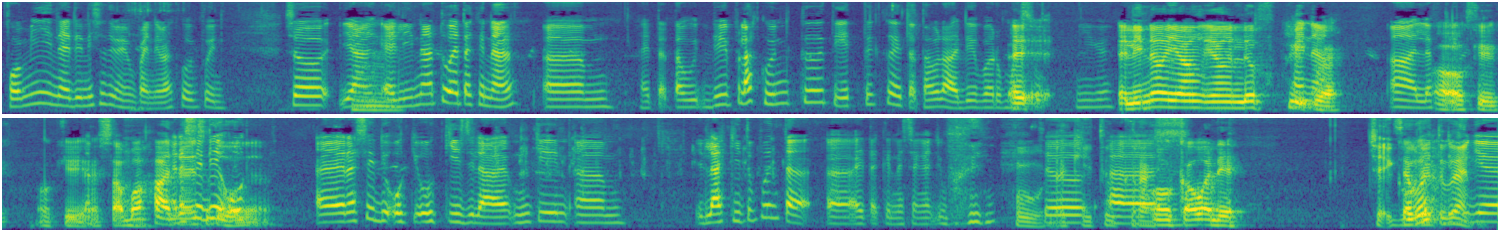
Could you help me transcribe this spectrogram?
For me Nadia Nisa tu memang pandai berlakon pun. So yang hmm. Elina tu I tak kenal. Um, I tak tahu dia pelakon ke teater ke I tak tahulah dia baru masuk Eh, ni ke. Elina yang yang Love Clip tu eh? Ah, Love Oh, Clips. okay. Okay. Sabahan I rasa eh, dia sebetulnya. ok, I rasa dia okey-okey je lah. Mungkin um, lelaki tu pun tak uh, I tak kenal sangat dia pun. Oh, lelaki tu keras. Oh, kawan dia. Cikgu Siapa? dia tu Dia kan? punya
